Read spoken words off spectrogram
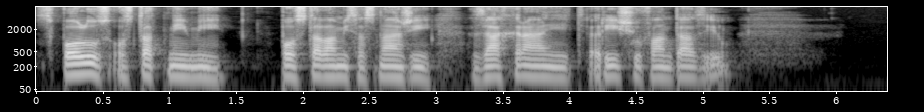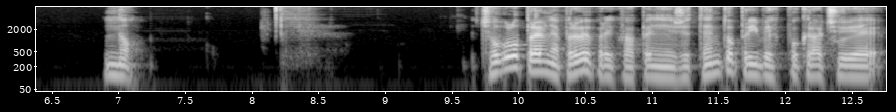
spolu s ostatnými postavami sa snaží zachrániť ríšu fantáziu. No, čo bolo pre mňa prvé prekvapenie, že tento príbeh pokračuje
